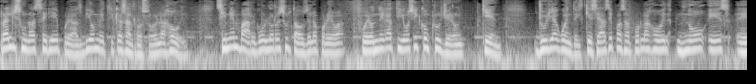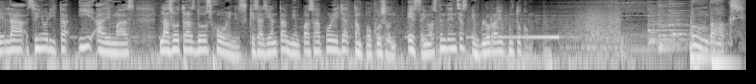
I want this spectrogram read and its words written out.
realizó una serie de pruebas biométricas al rostro de la joven. Sin embargo, los resultados de la prueba fueron negativos y concluyeron quien Julia Wendell, que se hace pasar por la joven, no es eh, la señorita y además las otras dos jóvenes que se hacían también pasar por ella tampoco son. Esta y más tendencias en blurradio.com. Boombox.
